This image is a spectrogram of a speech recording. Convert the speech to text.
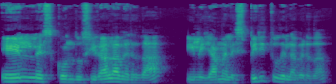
Él les conducirá a la verdad, y le llama el Espíritu de la verdad.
